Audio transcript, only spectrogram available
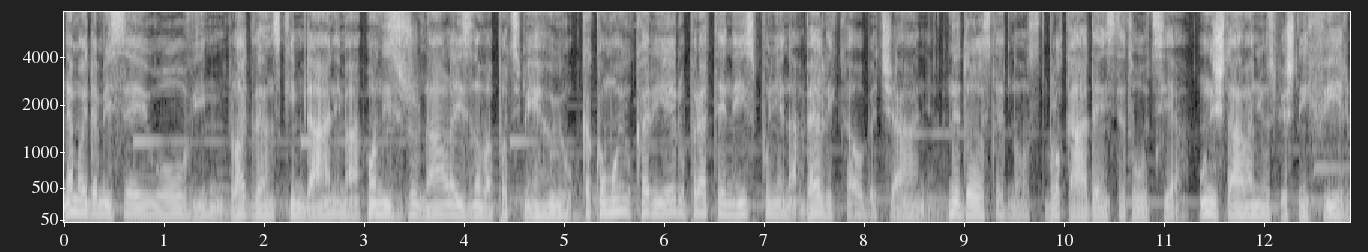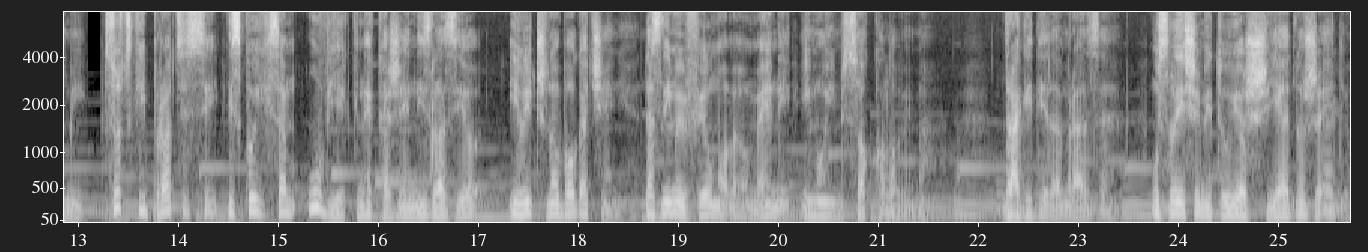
Nemoj da mi se i u ovim blagdanskim danima oni iz žurnala iznova podsmijehuju kako moju karijeru prate neispunjena velika obećanja, nedosljednost, blokada institucija, uništavanje uspješnih firmi, sudski procesi iz kojih sam uvijek nekažen izlazio i lično bogaćenje, da snimaju filmove o meni i mojim sokolovima. Dragi djeda Mraze, usliši mi tu još jednu želju.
